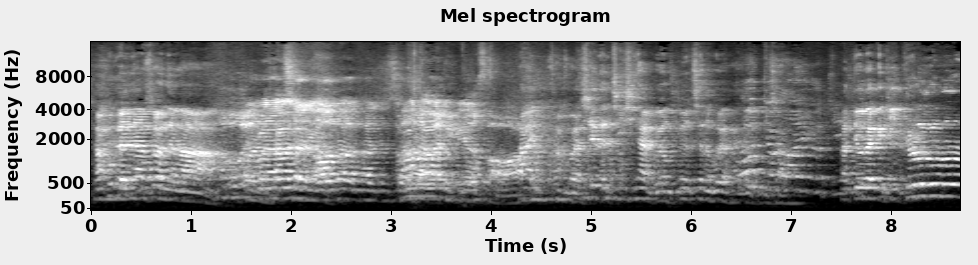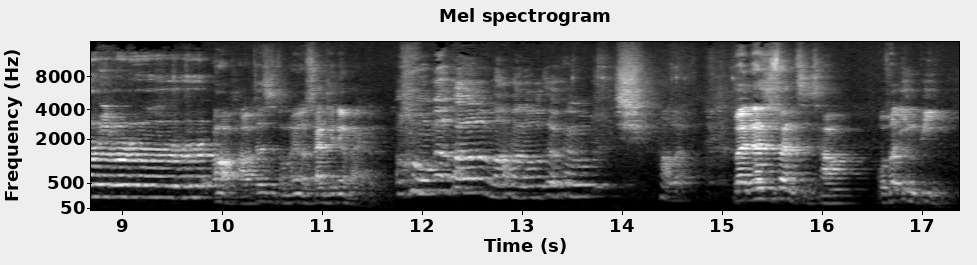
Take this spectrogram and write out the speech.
他不可能这样算的啦。他会他是哦，那他是什么他问你多少啊？他他把现在的机器他也不用，因为真的会有还是有误差。到一个机。他丢在一个机，哦，好，这是总共有三千六百个。我没有看到那么麻烦的，我只有看过。好了。不，那是算纸钞。我说硬币，哦。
